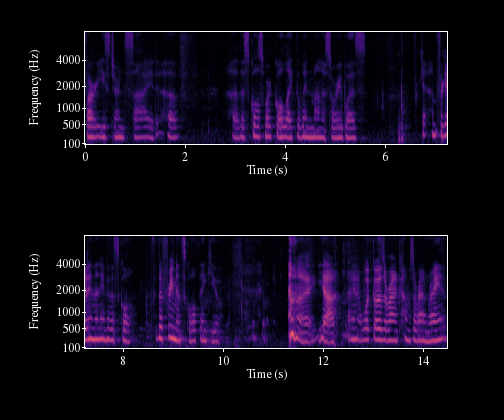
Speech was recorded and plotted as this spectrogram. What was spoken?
far eastern side of, uh, the school's work goal, like the Wind Montessori was. Forget, I'm forgetting the name of the school. For the Freeman School, thank you. Yeah, I know, what goes around comes around, right?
